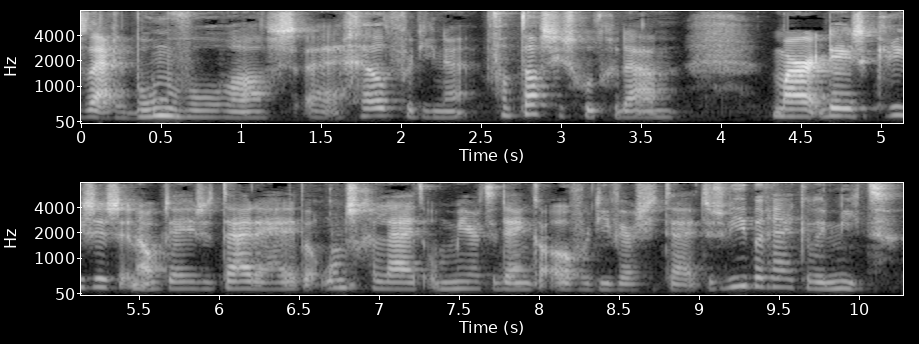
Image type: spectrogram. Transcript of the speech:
het eigenlijk bomvol was. Uh, geld verdienen. Fantastisch goed gedaan. Maar deze crisis en ook deze tijden hebben ons geleid om meer te denken over diversiteit. Dus wie bereiken we niet?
